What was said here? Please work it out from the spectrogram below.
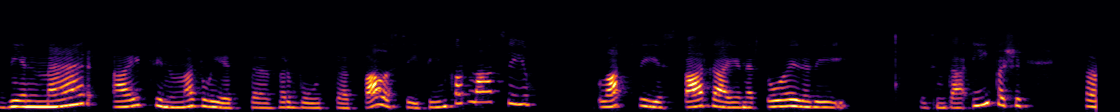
Vienmēr aicinu mazliet, varbūt, palasīt informāciju. Latvijas pārgājieni ar to ir arī teiksim, tā, īpaši, ka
